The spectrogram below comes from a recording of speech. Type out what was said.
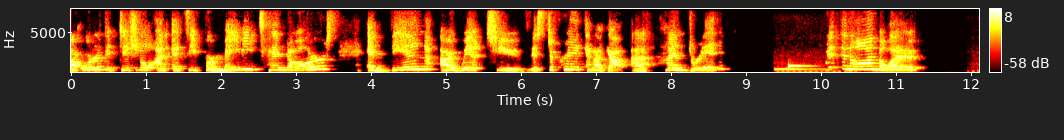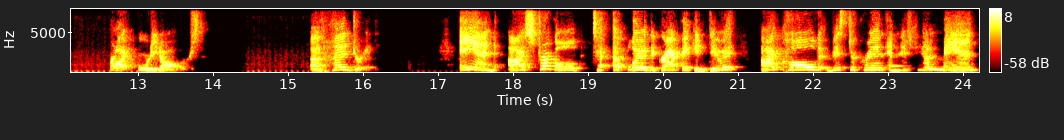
I ordered the digital on Etsy for maybe ten dollars, and then I went to Vistaprint and I got a hundred with an envelope for like $40. A hundred. And I struggled to upload the graphic and do it. I called Vistaprint, and this young man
